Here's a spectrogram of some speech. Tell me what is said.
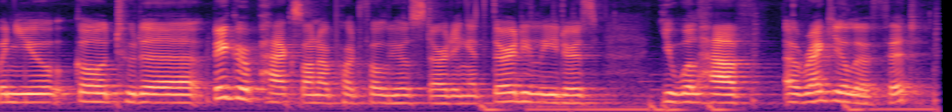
When you go to the bigger packs on our portfolio, starting at 30 liters, you will have a regular fit,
